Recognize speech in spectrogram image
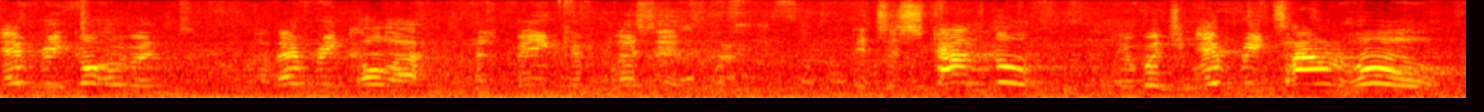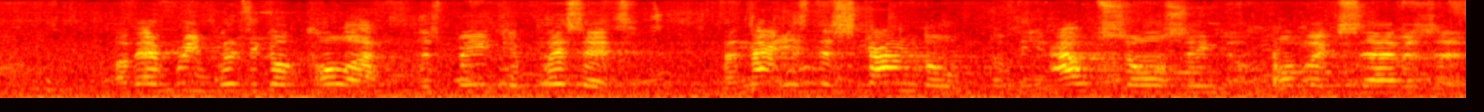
every government of every colour has been complicit. It's a scandal in which every town hall of every political colour has been complicit. And that is the scandal of the outsourcing of public services.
